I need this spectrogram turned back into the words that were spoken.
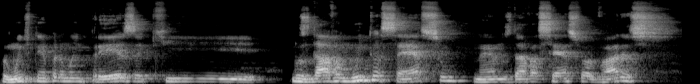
Por muito tempo era uma empresa que nos dava muito acesso, né? nos dava acesso a vários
